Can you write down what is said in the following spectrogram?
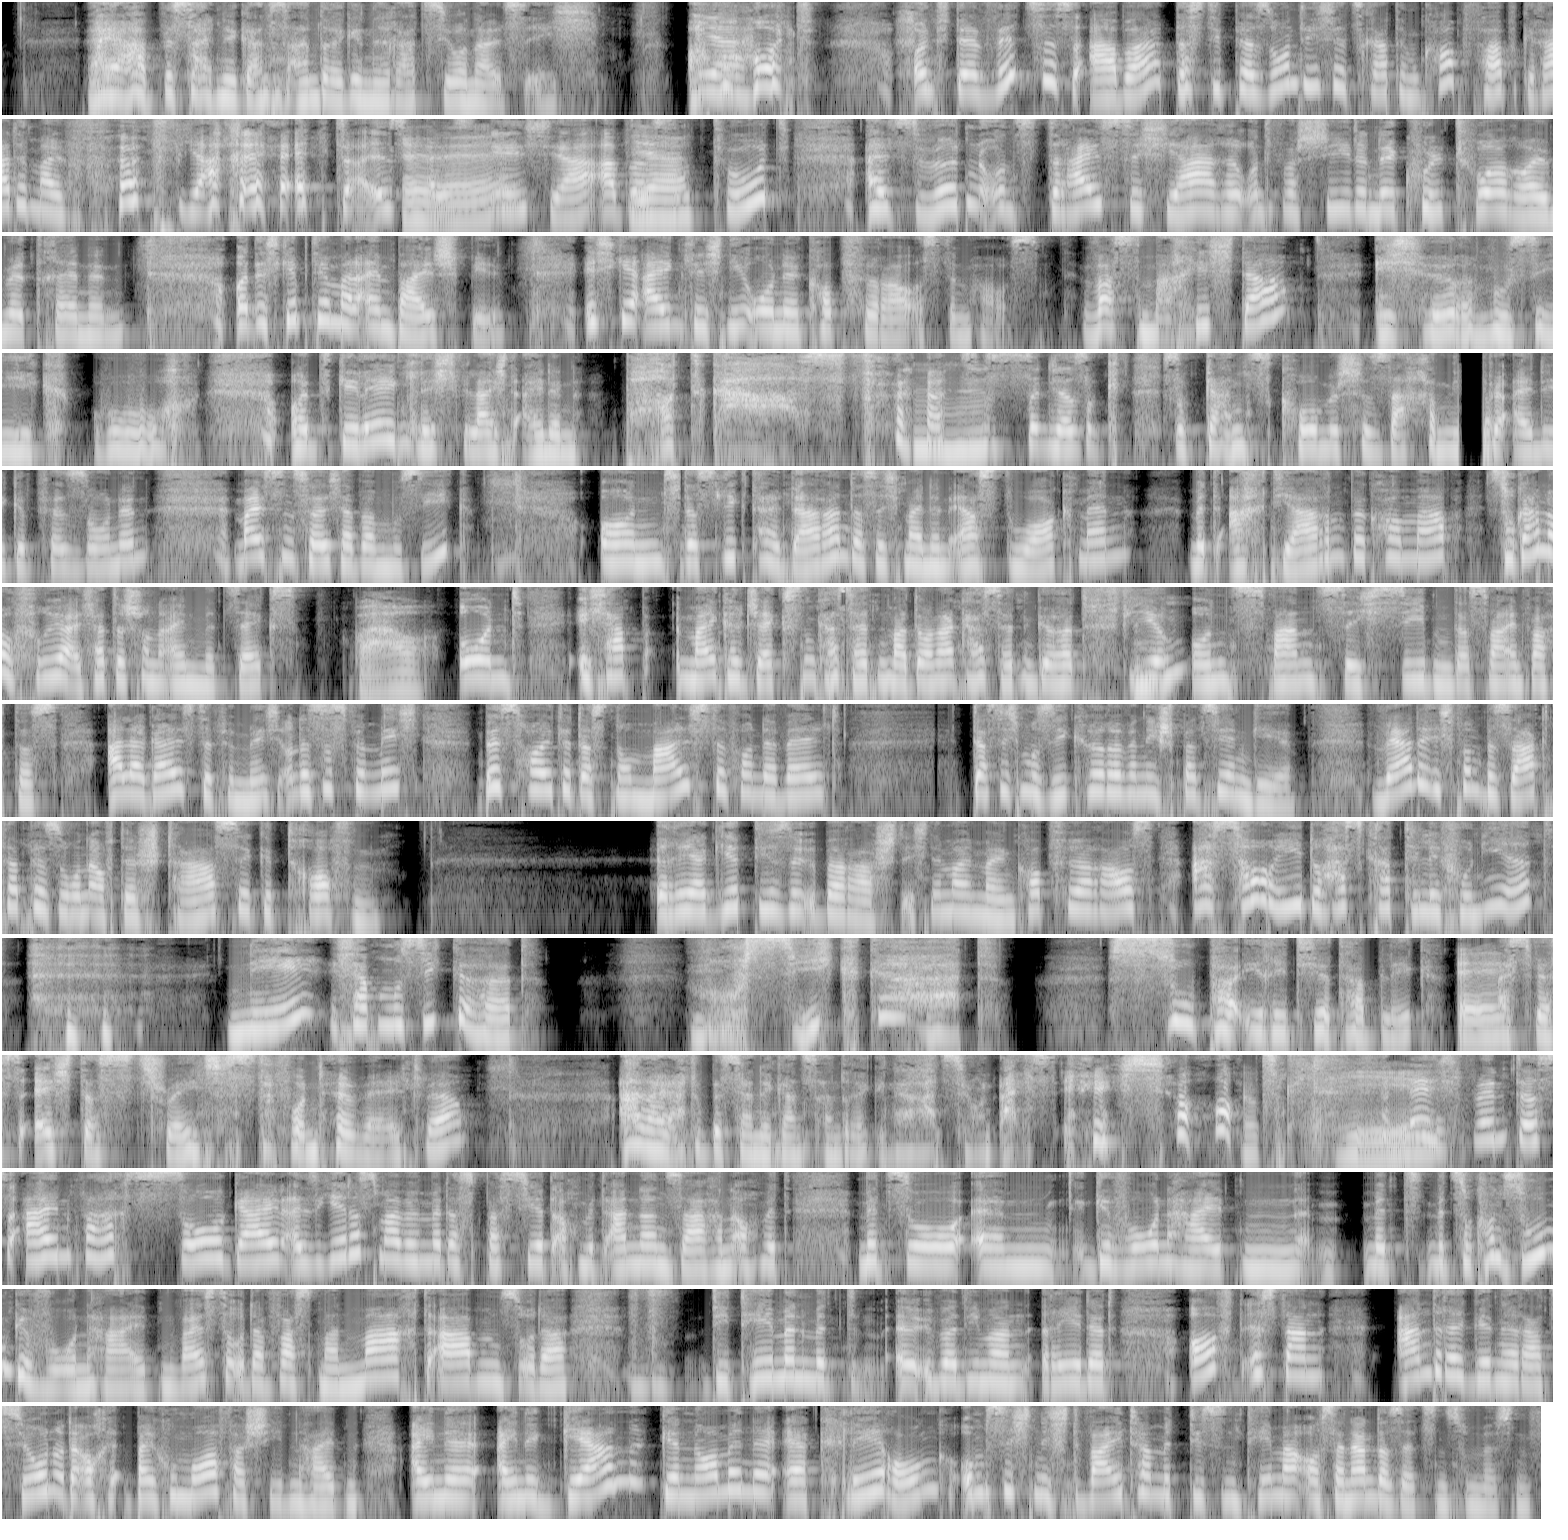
naja, bist halt eine ganz andere Generation als ich. Ja. Und, und der Witz ist aber, dass die Person, die ich jetzt gerade im Kopf habe, gerade mal fünf Jahre älter ist äh? als ich, ja, aber ja. so tut, als würden uns 30 Jahre und verschiedene Kulturräume trennen. Und ich gebe dir mal ein Beispiel. Ich gehe eigentlich nie ohne Kopfhörer aus dem Haus. Was mache ich da? Ich höre Musik. Uh, und gelegentlich vielleicht einen Podcast. Mhm. Das sind ja so, so ganz komische Sachen für einige Personen. Meistens höre ich aber Musik. Und das liegt halt daran, dass ich meinen ersten Walkman mit acht Jahren bekommen habe. Sogar noch früher. Ich hatte schon einen mit sechs. Wow. Und ich habe Michael Jackson Kassetten, Madonna Kassetten gehört 24/7. Mhm. Das war einfach das allergeilste für mich und es ist für mich bis heute das normalste von der Welt, dass ich Musik höre, wenn ich spazieren gehe. Werde ich von besagter Person auf der Straße getroffen, reagiert diese überrascht. Ich nehme mal meinen Kopfhörer raus. Ah, sorry, du hast gerade telefoniert. nee, ich habe Musik gehört. Musik gehört? Super irritierter Blick, äh. als wäre es echt das Strangeste von der Welt, wäre ah naja, du bist ja eine ganz andere Generation als ich. Und okay. Ich finde das einfach so geil. Also jedes Mal, wenn mir das passiert, auch mit anderen Sachen, auch mit mit so ähm, Gewohnheiten, mit mit so Konsumgewohnheiten, weißt du, oder was man macht abends oder die Themen mit äh, über die man redet. Oft ist dann andere Generation oder auch bei Humorverschiedenheiten eine eine gern genommene Erklärung, um sich nicht weiter mit diesem Thema auseinandersetzen zu müssen.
